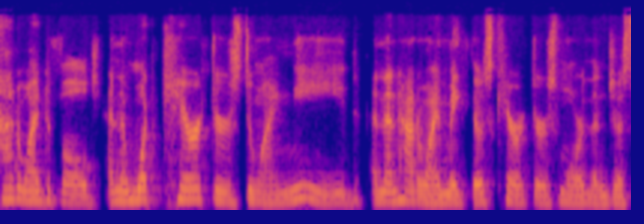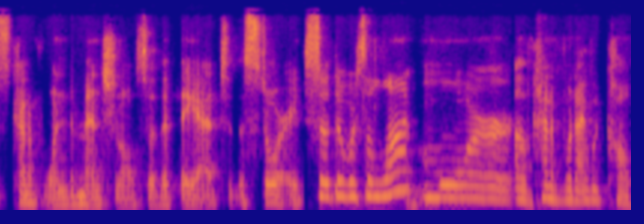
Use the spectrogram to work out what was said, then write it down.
how do I divulge? And then what characters do I need? And then how do I make those characters more than just kind of one dimensional so that they add to the story? So there was a lot more of kind of what I would call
